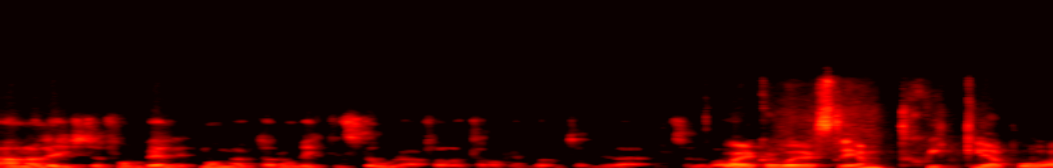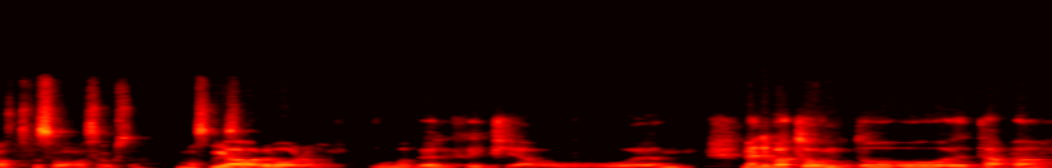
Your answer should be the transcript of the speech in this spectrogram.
analyser från väldigt många av de riktigt stora företagen runt om i världen. Så det var... Wirecard var ju extremt skickliga på att försvara sig också. ja, det var de. De var väldigt skickliga. Och, och, eh, men det var tungt att, att tappa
